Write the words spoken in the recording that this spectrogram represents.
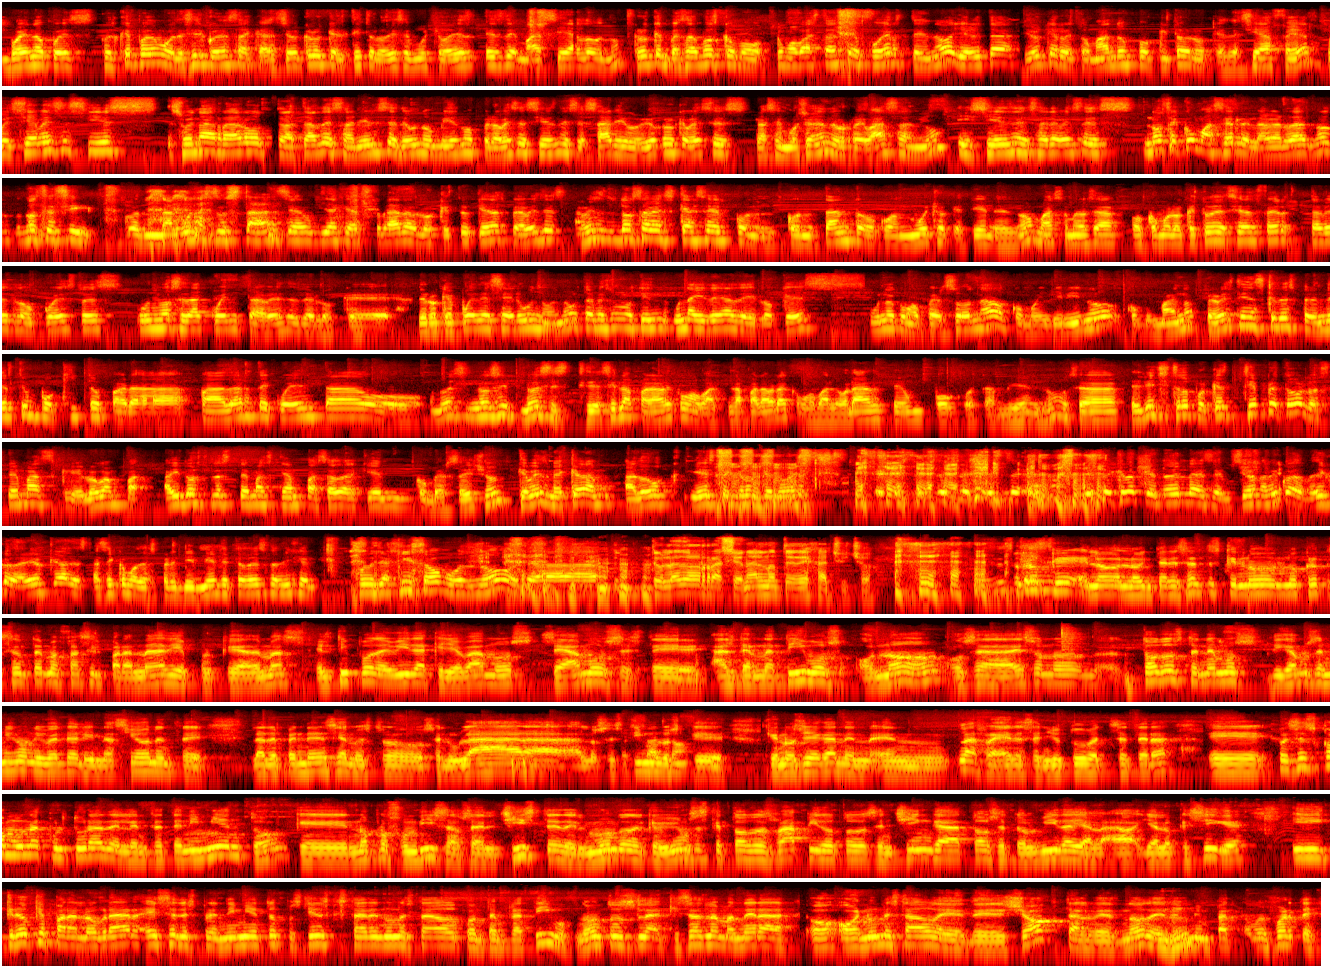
Bueno, pues, pues, ¿qué podemos decir con esta canción? Creo que el título dice mucho, es, es demasiado, ¿no? Creo que empezamos como, como bastante fuerte, ¿no? Y ahorita, yo creo que retomando un poquito lo que decía Fer, pues sí, a veces sí es, suena raro tratar de salirse de uno mismo, pero a veces sí es necesario. Yo creo que a veces las emociones nos rebasan, ¿no? Y si es necesario, a veces, no sé cómo hacerle, la verdad, ¿no? No sé si con alguna sustancia, un viaje astral o lo que tú quieras, pero a veces, a veces no sabes qué hacer con, con tanto o con mucho que tienes, ¿no? Más o menos, o sea, o como lo que tú decías, Fer, tal vez lo opuesto es uno se da cuenta a veces de lo que de lo que puede ser uno, ¿no? Tal vez uno tiene una idea de lo que es uno como persona o como individuo, como humano, pero a veces tienes que desprenderte un poquito para, para darte cuenta o no es, no, sé, no es decir la palabra, como, la palabra como valorarte un poco también, ¿no? O sea, es bien chistoso porque siempre todos los temas que luego han, hay dos, tres temas que han pasado aquí en Conversation, que ves, me quedan ad hoc y este creo que no es, este, este, este, creo que no es la excepción. A mí cuando me dijo Darío que era así como desprendimiento y todo eso, dije, pues de aquí somos, ¿no? O sea... Tu, tu lado racional no te deja, Chucho. Yo creo que lo, interesante es que no, no creo que sea un tema fácil para nadie, porque además el tipo de vida que llevamos, seamos este, alternativos o no, o sea, eso no, todos tenemos, digamos, el mismo nivel de alienación entre la dependencia a nuestro celular, a, los estímulos que, que, nos llegan en, en, las redes, en YouTube, etcétera. Eh, pues es como una cultura del entretenimiento que no profundiza, o sea, el chiste del mundo en el que vivimos es que todo es rápido, todo es en chinga, todo se te olvida y a, lo que sigue. Y creo que para lograr ese desprendimiento, pues tienes que estar en un estado contemplativo, ¿no? Entonces, la, quizás la manera, o, en un estado de, shock, tal vez, ¿no? De, un impacto muy fuerte.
